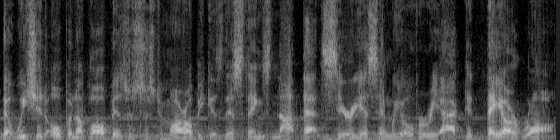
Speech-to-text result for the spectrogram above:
that we should open up all businesses tomorrow because this thing's not that serious and we overreacted, they are wrong.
